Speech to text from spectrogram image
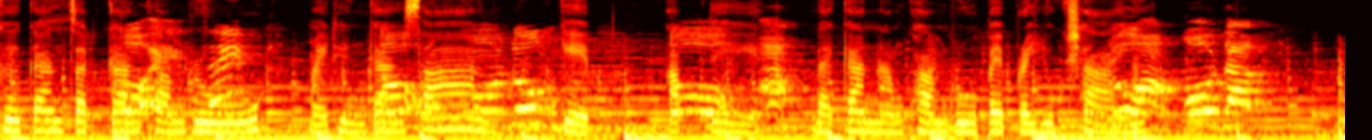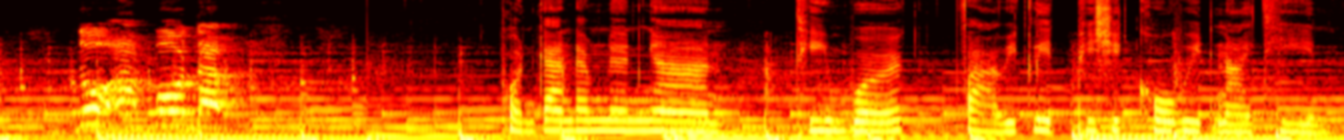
คือการจัดการความรู้ หมายถึงการสร้าง เก็บ อัปเดต และการนำความรู้ไปประยุกต์ใช้ดูอะโปดับดูอะโปดับผลการดำเนินงาน Teamwork ฝ่าวิกฤตพิชิตโควิด -19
